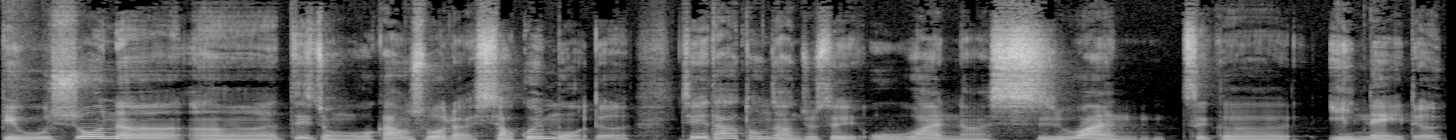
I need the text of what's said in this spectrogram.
比如说呢，呃，这种我刚刚说的小规模的，其实它通常就是五万啊、十万这个以内的，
